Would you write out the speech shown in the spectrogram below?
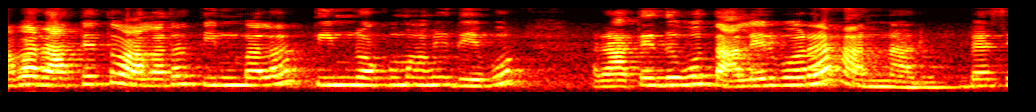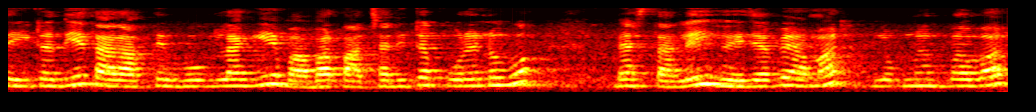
আবার রাতে তো আলাদা তিনবেলা, তিন রকম আমি দেবো। রাতে দেবো তালের বড়া আর নাড়ু। ব্যাস, এইটা দিয়ে তার রাতে ভোগ লাগিয়ে বাবার পাচারিটা পরে নেব। ব্যাস, তাহলেই হয়ে যাবে আমার লোকনাথ বাবার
